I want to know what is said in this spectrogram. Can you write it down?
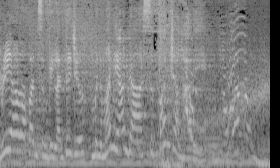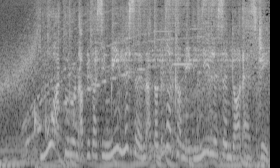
Ria 897 menemani anda sepanjang hari. Muat turun aplikasi Mi Listen atau dengar kami di milisten.sg.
